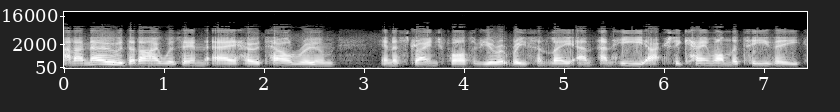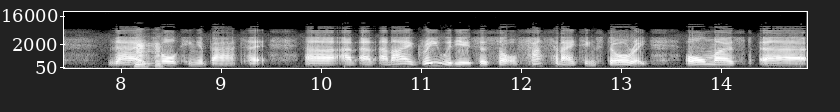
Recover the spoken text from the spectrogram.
And I know that I was in a hotel room in a strange part of Europe recently, and, and he actually came on the TV there mm-hmm. talking about it. Uh, and, and, I agree with you. It's a sort of fascinating story. Almost uh,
